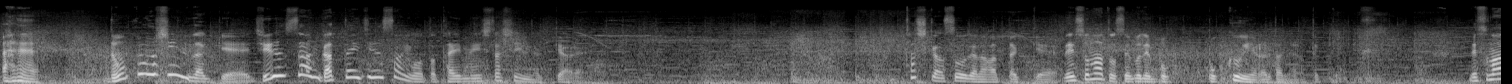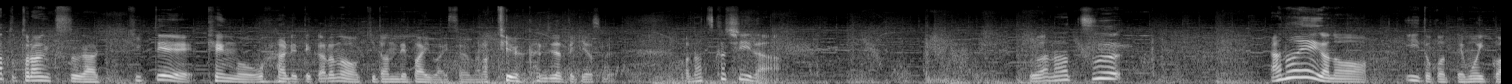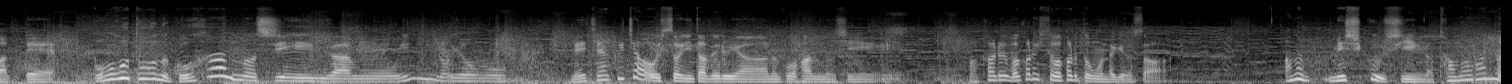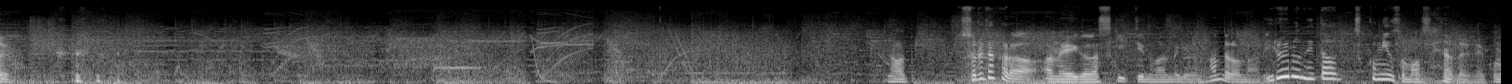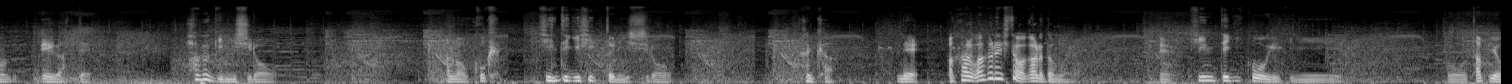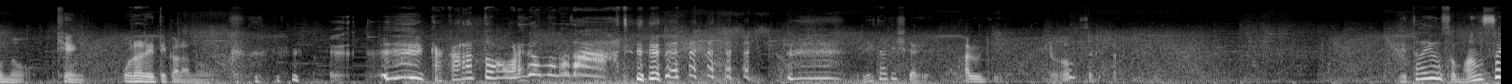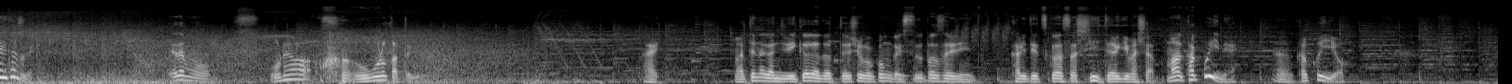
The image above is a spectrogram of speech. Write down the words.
あれどこのシーンだっけ？13合体13号と対面したシーンだっけあれ。確かそうじゃなかったっけ？でその後セブでボボックンやられたんじゃなかったっけ？でその後トランクスが来て剣を折られてからの気団でバイバイさよならっていう感じだった気がする。あ懐かしいな。うわ夏。あの映画のいいとこってもう一個あって冒頭のご飯のシーンがもういいのよ。もうめちゃくちゃ美味しそうに食べるやんあのご飯のシーン。わかるわかる人わかると思うんだけどさ。あの飯食うシーンがたまらんのよ。なそれだからあの映画が好きっていうのがあるんだけどなんだろうな。いろいろネタツッコミ要素満載なんだよねこの映画って。歯茎にしろ。あの国金的ヒットにしろ。なんかねわかるわかる人わかると思うよ、金的攻撃にタピオンの剣折られてからの。カカラットは俺のものだ。ネタでしかね歯茎よそれネタ要素満載だぜ。いやでも俺は おもろかったけど。ねはい。まあ、てな感じでいかがだったでしょうか。今回スーパーサイジン借りて使わさせていただきました。まあかっこいいね。うんかっこいいよ。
